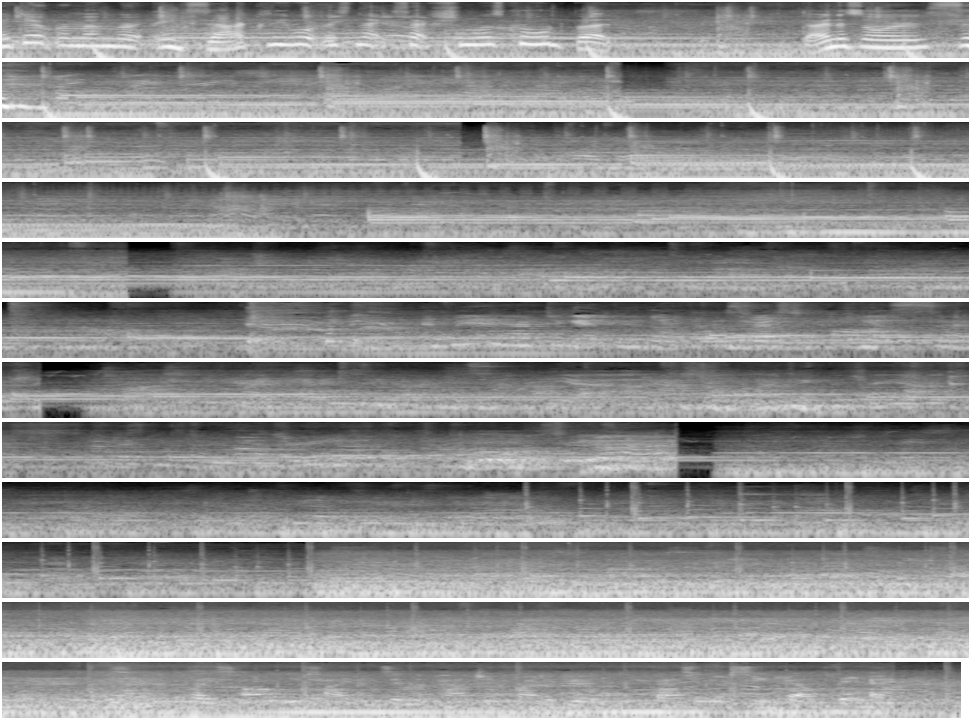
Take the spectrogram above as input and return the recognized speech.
I don't remember exactly what this next section was called, but dinosaurs. If we didn't have to get through the, the rest of the fields, items in the pouch in front of you. Fasten your seatbelt and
